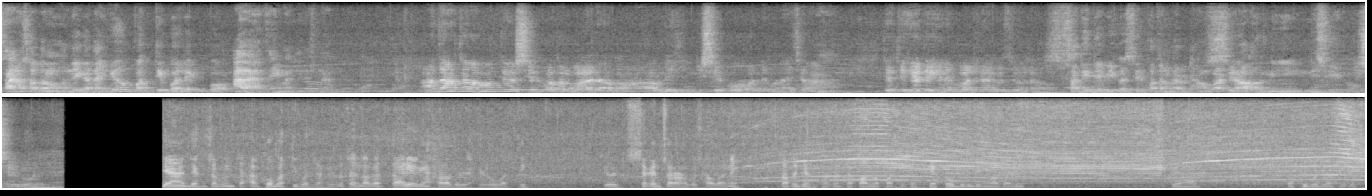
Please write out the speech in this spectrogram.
सानो शब्दमा भन्दै गर्दा यो बत्ती बलेको आधार चाहिँ भनिदिनुहोस् न। आधार त अब त्यो शिरपतन भएर अब अग्नि निस्केको हो भन्ने भनाइ छ। त्यतिखेरदेखि नै बलिरहेको छु होला हो। सतीदेवीको शिरपतन भएको ठाउँबाट अग्नि निस्किएको निस्केको हो। यहाँ देख्न सक्नुहुन्छ अर्को बत्ती बलिराखेको छ लगातार यो यहाँबाट बलिराखेको बत्ती। यो सेकेन्ड चरणको छ भने। तपाईँ देख्न सक्नुहुन्छ पल्लोपट्टिको सेतो बिल्डिङमा पनि त्यहाँ छ?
